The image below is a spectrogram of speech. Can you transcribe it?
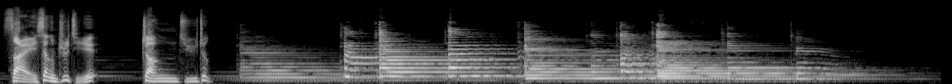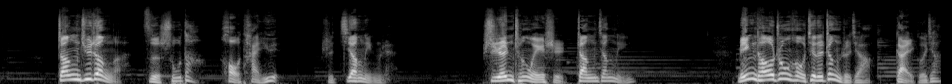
宰相之杰张居正。张居正啊，字叔大，号太岳，是江陵人，世人称为是张江陵。明朝中后期的政治家、改革家，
